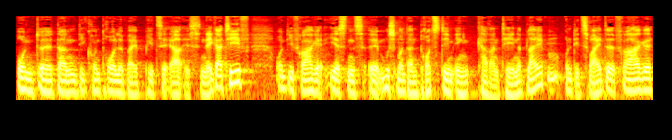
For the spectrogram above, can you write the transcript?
Und äh, dann die Kontrolle bei PCR ist negativ. Und die Frage erstens, äh, muss man dann trotzdem in Quarantäne bleiben? Und die zweite Frage,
